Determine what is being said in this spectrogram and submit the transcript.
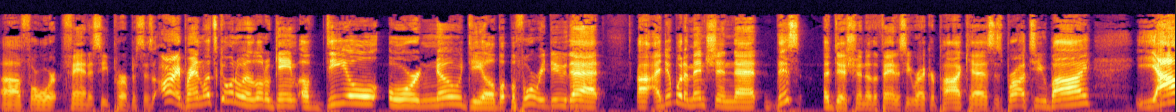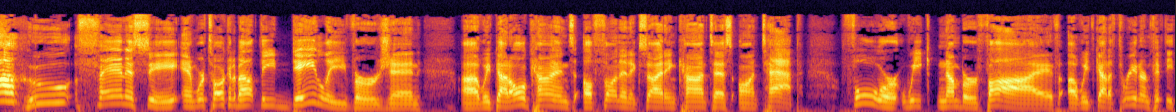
uh, for fantasy purposes. All right, Brand, let's go into a little game of deal or no deal. But before we do that, uh, I did want to mention that this edition of the Fantasy Record Podcast is brought to you by Yahoo Fantasy, and we're talking about the daily version. Uh, we've got all kinds of fun and exciting contests on tap for week number five. Uh, we've got a $350,000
